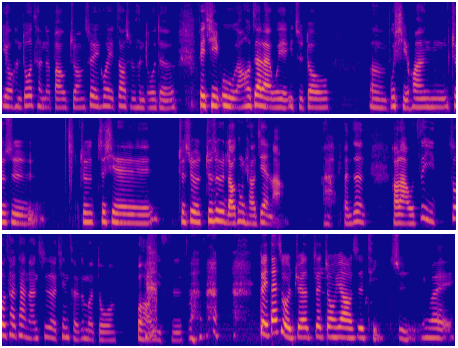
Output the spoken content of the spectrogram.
有很多层的包装，所以会造成很多的废弃物。然后再来，我也一直都嗯不喜欢，就是就是这些，就是就是劳动条件啦。啊，反正好啦，我自己做菜太难吃了，牵扯这么多，不好意思。对，但是我觉得最重要是体质，因为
